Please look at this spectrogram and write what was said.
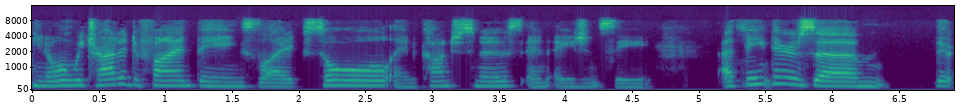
you know, when we try to define things like soul and consciousness and agency, I think there's um there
